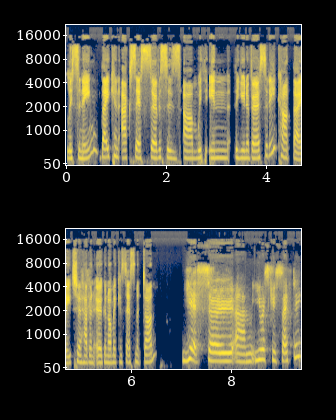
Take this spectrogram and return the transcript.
listening, they can access services um, within the university, can't they, to have an ergonomic assessment done? Yes, so um, USQ Safety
